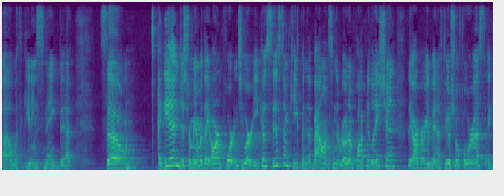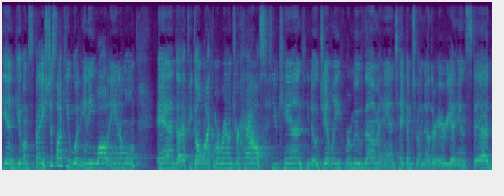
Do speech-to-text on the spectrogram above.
uh, with getting snake bit. So Again, just remember they are important to our ecosystem, keeping the balance in the rodent population. They are very beneficial for us. Again, give them space just like you would any wild animal. And uh, if you don't like them around your house, you can, you know, gently remove them and take them to another area instead.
